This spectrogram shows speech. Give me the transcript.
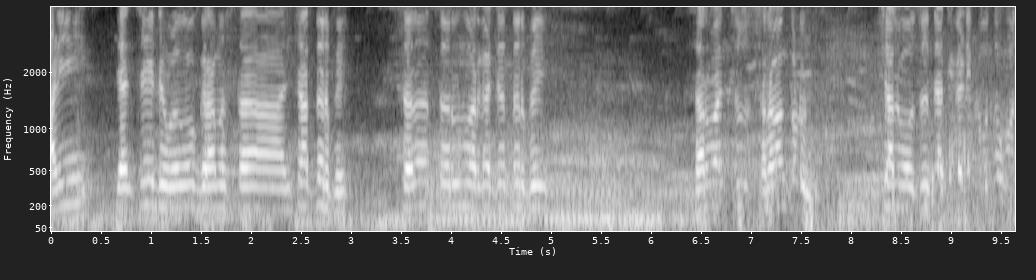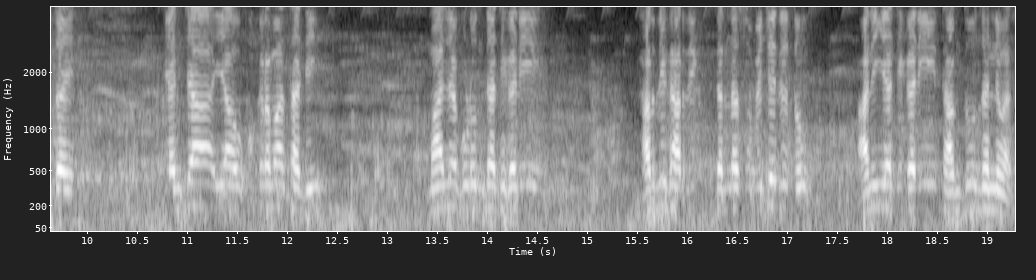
आणि त्यांचे ढवळगाव ग्रामस्थांच्या तर्फे सर्व तरुण वर्गाच्या तर्फे सर्वांचं सर्वांकडून खुशाल भाऊचं त्या ठिकाणी कौतुक होत आहे. त्यांच्या या उपक्रमासाठी माझ्याकडून त्या ठिकाणी हार्दिक हार्दिक त्यांना शुभेच्छा देतो आणि या ठिकाणी थांबतो. धन्यवाद.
